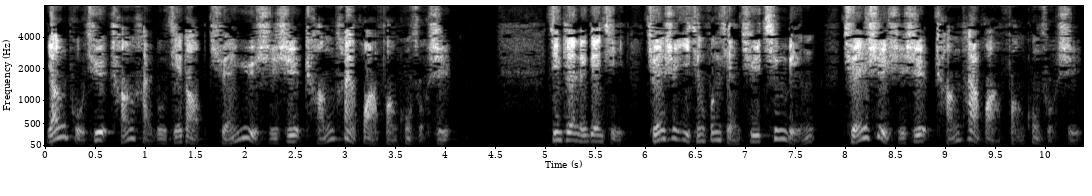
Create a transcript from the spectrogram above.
杨浦区长海路街道全域实施常态化防控措施。今天零点起全市疫情风险区清零全市实施常态化防控措施。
